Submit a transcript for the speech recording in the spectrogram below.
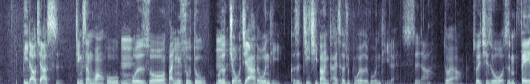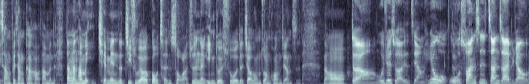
疲劳驾驶、精神恍惚，或者是说反应速度，或者酒驾的问题。可是机器帮你开车就不会有这个问题嘞。是啊，对啊，所以其实我是非常非常看好他们的。当然，他们前面的技术要够成熟了，就是能应对所有的交通状况这样子。然后，对啊，我觉得主要也是这样，因为我我算是站在比较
